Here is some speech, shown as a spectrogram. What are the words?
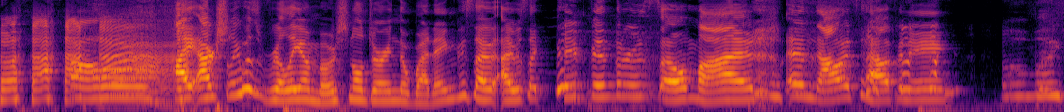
I actually was really emotional during the wedding because I, I was like, they've been through so much and now it's happening. oh my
